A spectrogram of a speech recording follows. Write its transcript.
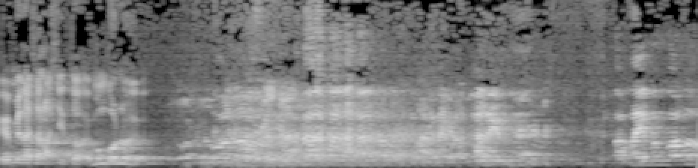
Milih salah sitok, emang kono ya. Partai mengkono.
